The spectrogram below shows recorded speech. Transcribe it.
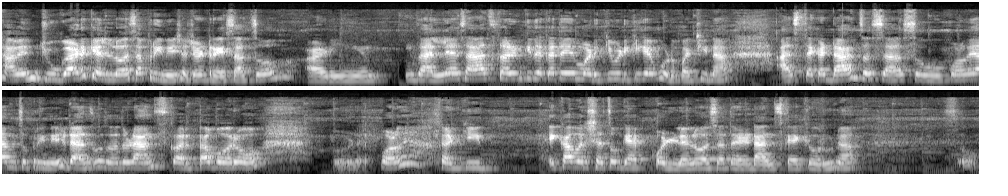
हांवें जुगाड केल्लो आसा प्रिनेशाच्या ड्रेसाचो आनी जाल्लें आसा आज कारण की ताका ते मडकी बिडकी काय फोडपाची ना. आज ताका डान्स आसा सो पळोवया आमचो प्रिनेश डान्स कसो तो डान्स करता बरो पूण पळोवया कारण की एका वर्षाचो गॅप पडलेलो आसा थंय डान्स काय करूं ना. सो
